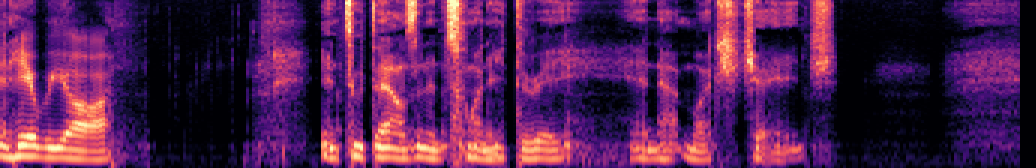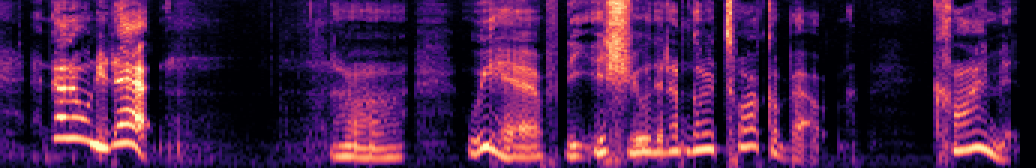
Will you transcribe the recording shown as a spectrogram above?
and here we are in 2023, and not much change. And not only that, uh, we have the issue that I'm going to talk about climate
